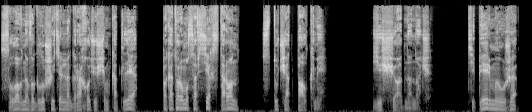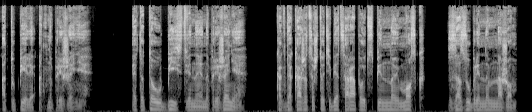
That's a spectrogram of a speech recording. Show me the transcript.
словно в оглушительно грохочущем котле, по которому со всех сторон стучат палками. Еще одна ночь. Теперь мы уже отупели от напряжения. Это то убийственное напряжение, когда кажется, что тебе царапают спинной мозг зазубренным ножом.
